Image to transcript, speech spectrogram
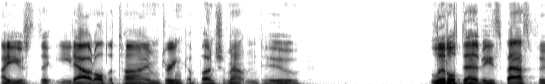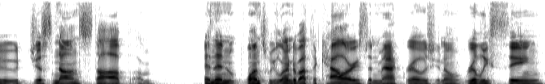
I used to eat out all the time, drink a bunch of Mountain Dew, Little Debbie's, fast food, just nonstop. Um, and then once we learned about the calories and macros, you know, really seeing,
